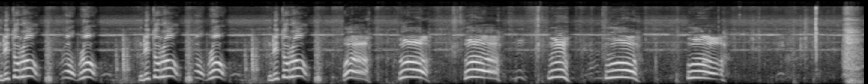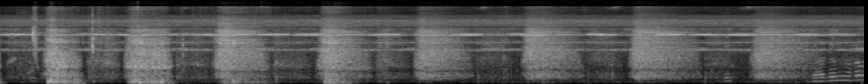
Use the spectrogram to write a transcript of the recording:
Dito, bro. Bro, bro. Dito, bro. Bro, bro. Dito, bro. Wah! Wah! Wah! Hmm. Wah! Wah! Siguraduhin mo bro.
